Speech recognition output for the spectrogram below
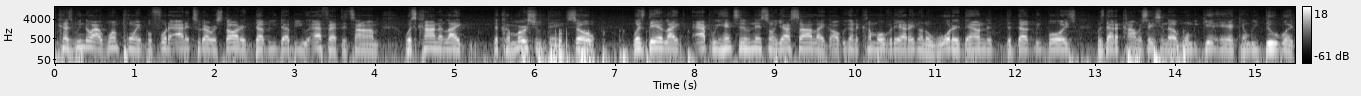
because we know at one point before the Attitude Era started, WWF at the time was kind of like the commercial thing. So was there like apprehensiveness on your side? Like, are we gonna come over there? Are they gonna water down the, the Dudley boys? Was that a conversation of when we get here, can we do what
